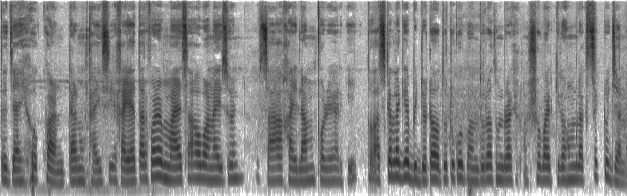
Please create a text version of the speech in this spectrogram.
তো যাই হোক ফান টান খাইছি, খাইয়া তারপরে মায়ে চাও বানাইছেন চা খাইলাম পরে আর কি তো আজকে লাগে ভিডিওটা অতটুকু বন্ধুরা, তোমরা সবাই কীরকম লাগছে একটু জানাই।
